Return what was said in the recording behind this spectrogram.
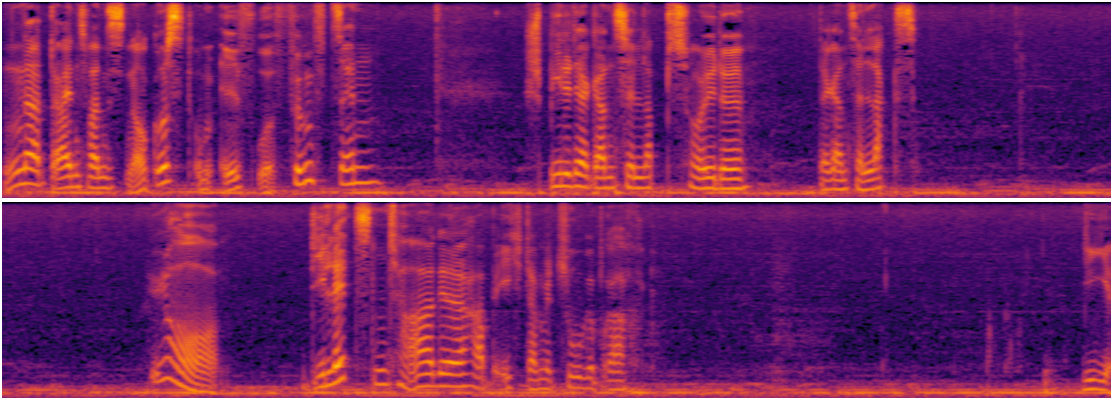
na, 23. August um 11.15 Uhr spielt der ganze Laps heute. Der ganze Lachs. Ja, die letzten Tage habe ich damit zugebracht, die,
